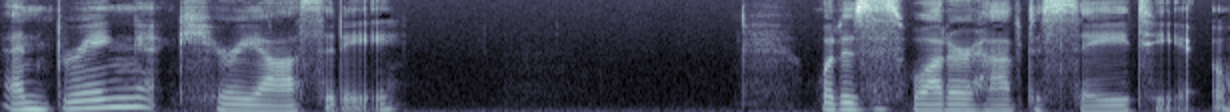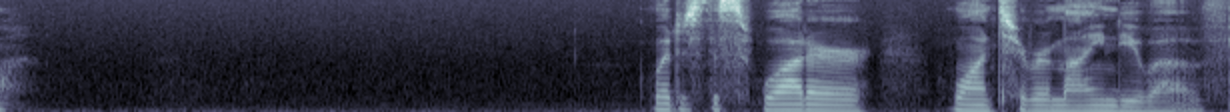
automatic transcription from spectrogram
and bring curiosity. What does this water have to say to you? What does this water want to remind you of?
